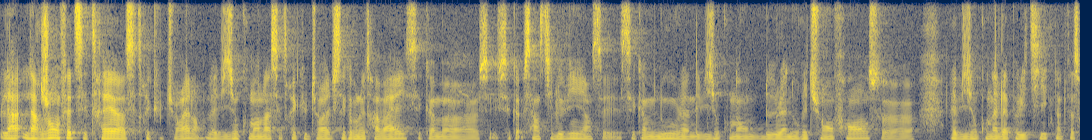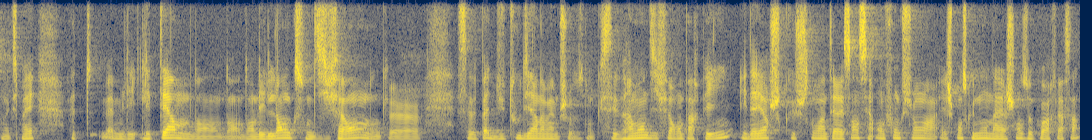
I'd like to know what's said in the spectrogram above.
l'argent, en fait, c'est très, c'est très culturel. La vision qu'on en a, c'est très culturel. C'est comme le travail, c'est comme, c'est un style de vie. Hein. C'est comme nous, la, vision qu'on a de la nourriture en France, la vision qu'on a de la politique, notre façon d'exprimer. Même les, termes dans, les langues sont différents, donc ça ne veut pas du tout dire la même chose. Donc c'est vraiment différent par pays. Et d'ailleurs, ce que je trouve intéressant, c'est en fonction, et je pense que nous, on a la chance de pouvoir faire ça,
